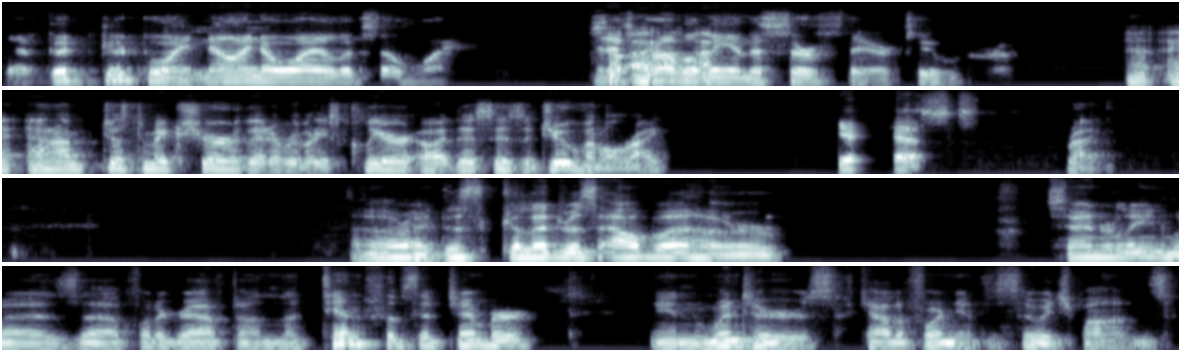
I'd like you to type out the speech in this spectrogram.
yeah, good good point. Now I know why it looks so white. And So it's I- I- probably in the surf there too. And, and I'm just to make sure that everybody's clear. Uh, this is a juvenile, right? yes Right. All right, this Calidris alba or Sanderling was uh, photographed on the 10th of September in Winters, California, at the sewage ponds.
